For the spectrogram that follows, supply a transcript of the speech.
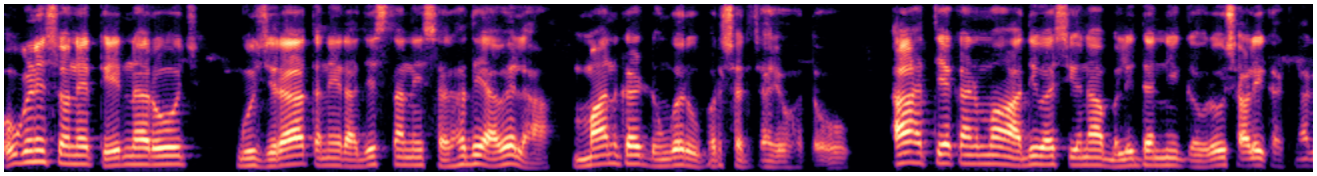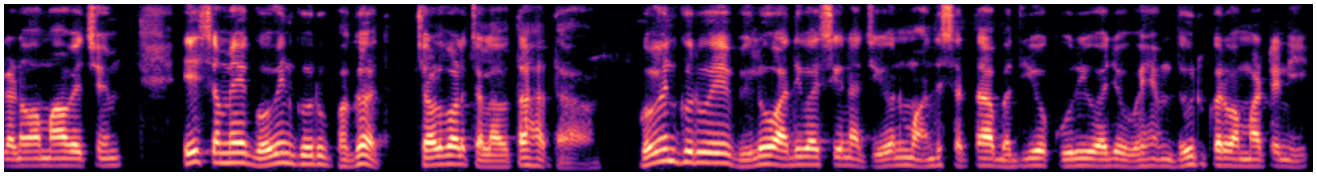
ઓગણીસો ને તેરના રોજ ગુજરાત અને રાજસ્થાનની સરહદે આવેલા માનગઢ ડુંગર ઉપર સર્જાયો હતો. આ હત્યાકાંડમાં આદિવાસીઓના બલિદાનની ગૌરવશાળી ઘટના ગણવામાં આવે છે. એ સમયે ગોવિંદ ગુરુ ભગત ચળવળ ચલાવતા હતા. ગોવિંદ ગુરુએ વિલો આદિવાસીઓના જીવનમાં અંધશ્રદ્ધા, બદીઓ, કુરિવાજો, વહેમ દૂર કરવા માટેની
